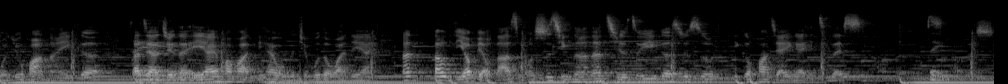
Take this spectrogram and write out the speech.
我就画哪一个。大家觉得 AI 画画很厉害，我们全部都玩 AI。那到底要表达什么事情呢？那其实这一个就是一个画家应该一直在思考的对思考的事。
